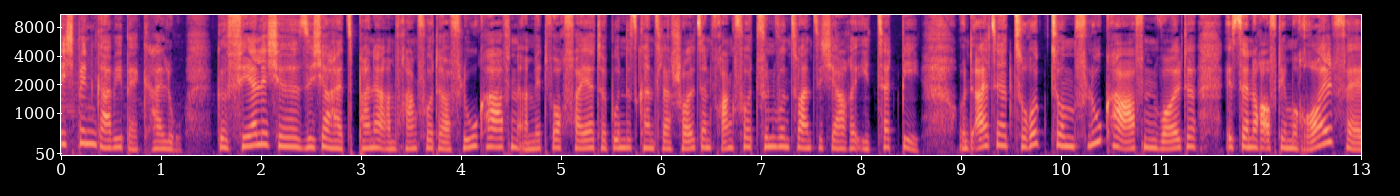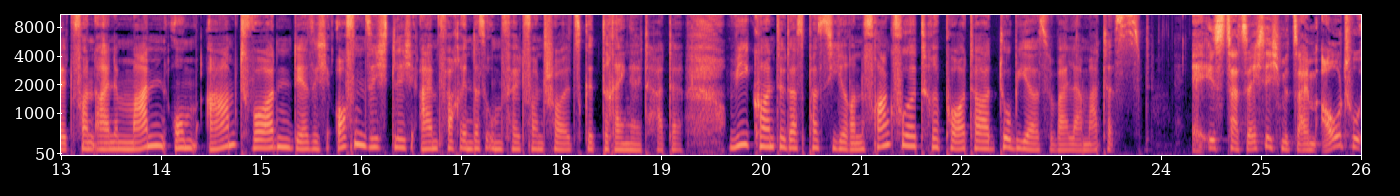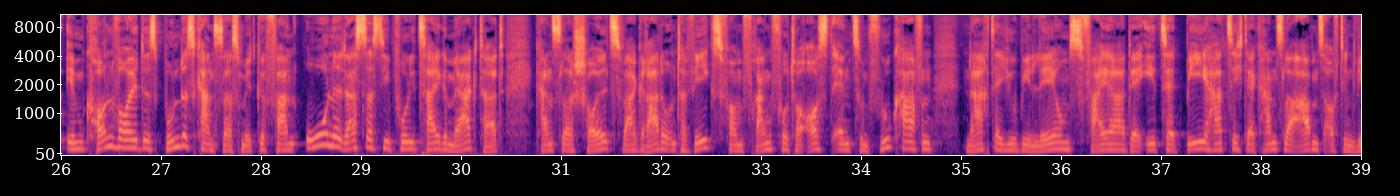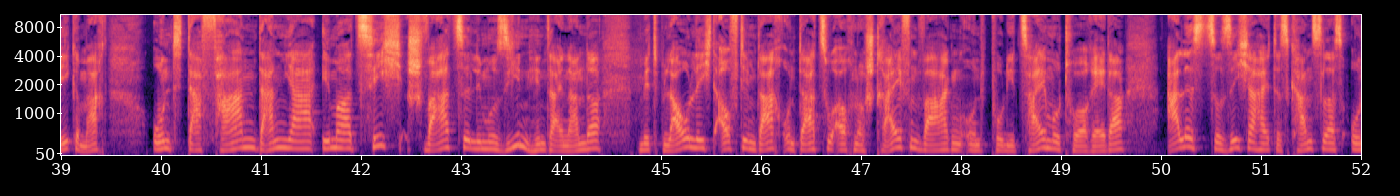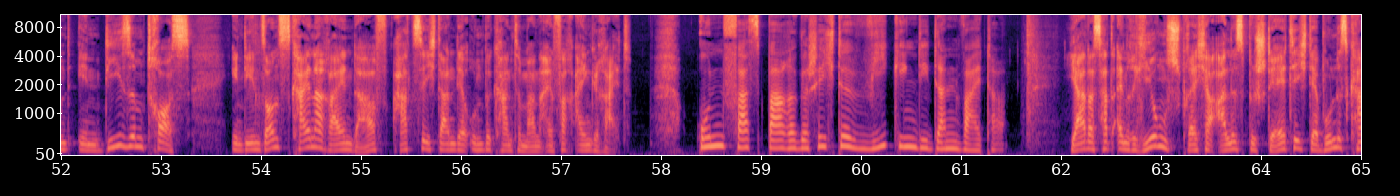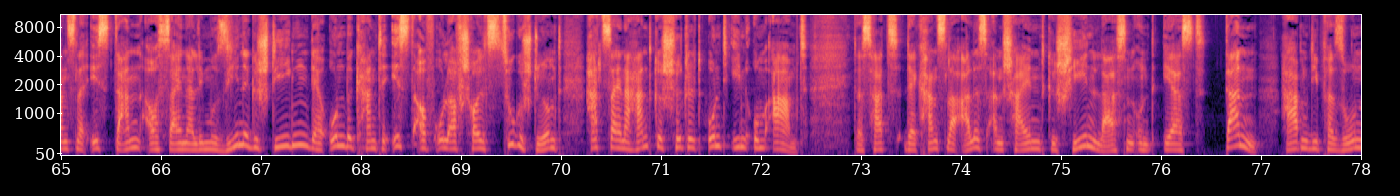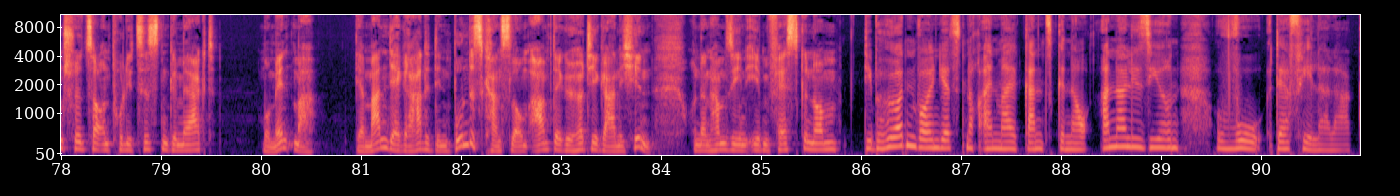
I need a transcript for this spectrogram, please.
Ich bin Gabi Beck. Hallo. Gefährliche Sicherheitspanne am Frankfurter Flughafen. Am Mittwoch feierte Bundeskanzler Scholz in Frankfurt 25 Jahre IZB. Und als er zurück zum Flughafen wollte, ist er noch auf dem Rollfeld von einem Mann umarmt worden, der sich offensichtlich einfach in das Umfeld von Scholz gedrängelt hatte. Wie konnte das passieren? Frankfurt-Reporter Tobias Weiler-Mattes. Er ist tatsächlich mit seinem Auto im Konvoi des Bundeskanzlers mitgefahren, ohne dass das die Polizei gemerkt hat. Kanzler Scholz war gerade unterwegs vom Frankfurter Ostend zum Flughafen. Nach der Jubiläumsfeier der EZB hat sich der Kanzler abends auf den Weg gemacht und da fahren dann ja immer zig schwarze Limousinen hintereinander mit Blaulicht auf dem Dach und dazu auch noch Streifenwagen und Polizeimotorräder. Alles zur Sicherheit des Kanzlers und in diesem Tross, in den sonst keiner rein darf, hat sich dann der unbekannte Mann einfach eingereiht. Unfassbare Geschichte. Wie ging die dann weiter? Ja, das hat ein Regierungssprecher alles bestätigt. Der Bundeskanzler ist dann aus seiner Limousine gestiegen. Der Unbekannte ist auf Olaf Scholz zugestürmt, hat seine Hand geschüttelt und ihn umarmt. Das hat der Kanzler alles anscheinend geschehen lassen und erst dann haben die Personenschützer und Polizisten gemerkt, Moment mal, der Mann, der gerade den Bundeskanzler umarmt, der gehört hier gar nicht hin. Und dann haben sie ihn eben festgenommen. Die Behörden wollen jetzt noch einmal ganz genau analysieren, wo der Fehler lag.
